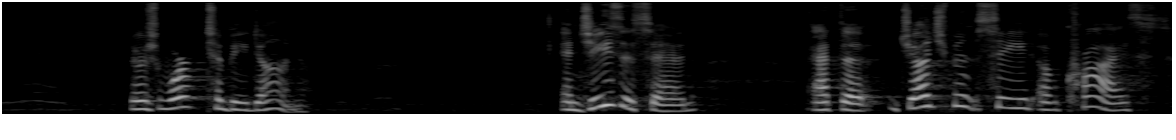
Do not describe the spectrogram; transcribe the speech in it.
Amen. There's work to be done. And Jesus said, at the judgment seat of Christ,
